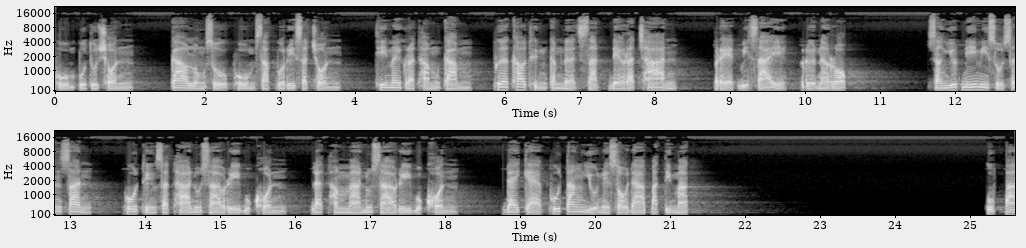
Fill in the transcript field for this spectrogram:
ภูมิปุตุชน ก้าวลงสู่ภูมิสัพปุริสชน ที่ไม่กระทำกรรมเพื่อเข้าถึงกำเนิดสัตว์เดรัจฉาน เปรตวิสัยหรือนรก สังยุตนี้มีสูตรสั้น ๆ พูดถึงสัทธานุสารีบุคคล และธรรมานุสารีบุคคล ได้แก่ผู้ตั้งอยู่ในโสดาปติมักอุปา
